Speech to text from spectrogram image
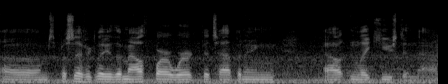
um, specifically the mouth bar work that's happening out in Lake Houston now.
